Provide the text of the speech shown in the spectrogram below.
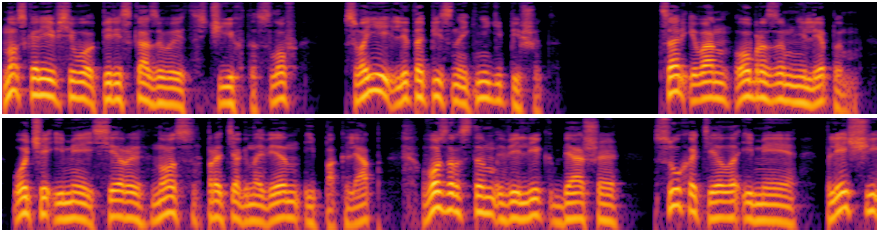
но, скорее всего, пересказывает с чьих-то слов, в своей летописной книге пишет – Царь Иван образом нелепым, очи имея серый, нос протягновен и покляп, возрастом велик бяше, сухо тело имея, плещи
